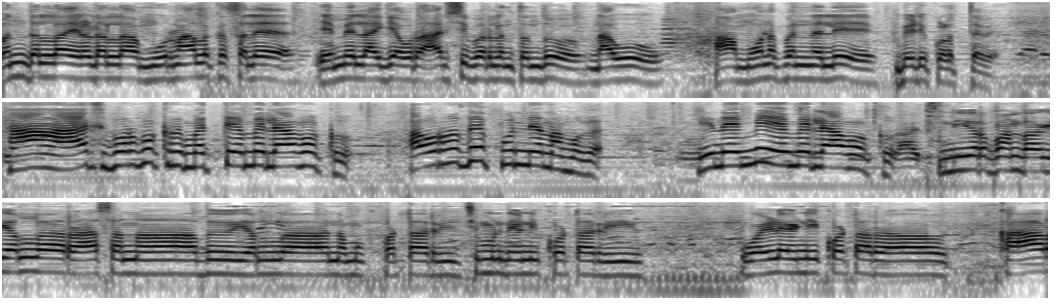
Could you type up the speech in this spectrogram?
ಒಂದಲ್ಲ ಎರಡಲ್ಲ ಮೂರ್ನಾಲ್ಕು ಸಲ ಎಂ ಎಲ್ ಆಗಿ ಅವರು ಆರಿಸಿ ಬರಲಂತಂದು ನಾವು ಆ ಮೋನಪನ್ನಲ್ಲಿ ಬೇಡಿಕೊಳ್ಳುತ್ತೇವೆ. ಹಾ ಆರಿಸಿ ಬರ್ಬೇಕ್ರಿ ಮತ್ತೆ ಎಂ ಎಲ್ ಆಗ್ಬೇಕು. ಅವ್ರದ್ದೇ ಪುಣ್ಯ ನಮಗೆ. ಇನ್ನು ಎಮ್ಮಿ ಎಂ ಎಲ್ ಆಗ್ಬೇಕು. ನೀರು ಬಂದಾಗ ಎಲ್ಲ ರಾಸನ ಅದು ಎಲ್ಲ ನಮಗೆ ಕೊಟ್ಟಾರಿ ಚಿಮ್ಮಣದ ಎಣ್ಣೆ ಕೊಟ್ಟಾರಿ ಒಳ್ಳೆ ಎಣ್ಣೆ ಕೊಟ್ಟಾರ ಖಾರ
